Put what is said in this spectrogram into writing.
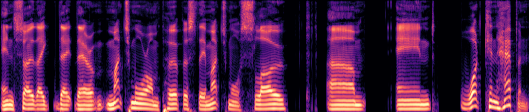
and so they they they're much more on purpose. They're much more slow, um, and what can happen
